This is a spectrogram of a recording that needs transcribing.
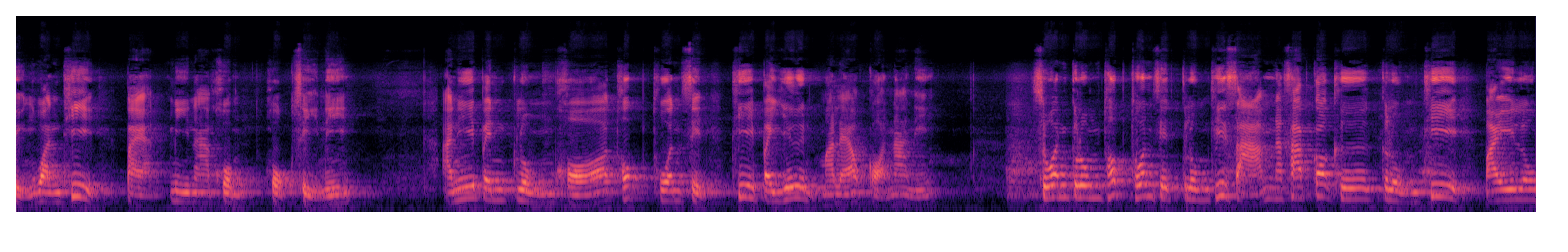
ถึงวันที่ 8 มีนาคม 64 นี้ อันนี้เป็นกลุ่มขอทบทวนสิทธิ์ที่ไปยื่นมาแล้วก่อนหน้านี้ ส่วนกลุ่มทบทวนสิทธิ์กลุ่มที่3นะครับก็คือกลุ่มที่ไปลง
